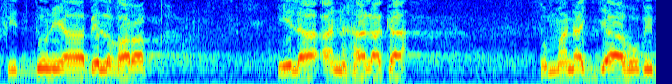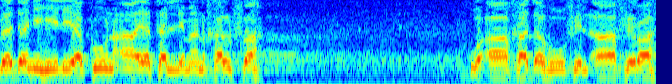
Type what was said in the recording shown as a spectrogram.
في الدنيا بالغرق إلى أن هلك ثم نجاه ببدنه ليكون آية لمن خلفه وآخذه في الآخرة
